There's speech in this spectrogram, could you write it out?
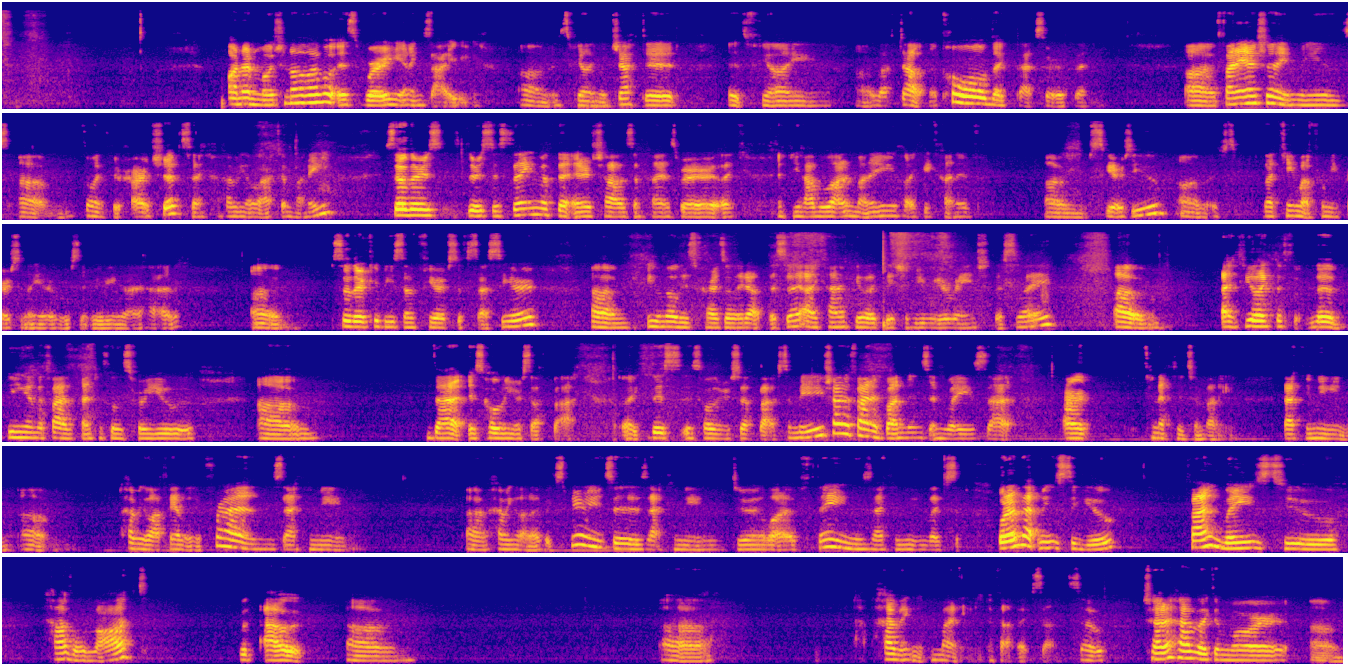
on an emotional level, it's worry and anxiety. Um, it's feeling rejected. It's feeling uh, left out in the cold, like that sort of thing. Uh, financially, it means um, going through hardships, like having a lack of money. So there's there's this thing with the inner child sometimes where like if you have a lot of money, like it kind of um, scares you. Um, that came up for me personally in a recent reading that I had. Um, so there could be some fear of success here. Um, even though these cards are laid out this way, I kind of feel like they should be rearranged this way. Um, I feel like the, the being in the Five of Pentacles for you, um, that is holding yourself back. Like this is holding yourself back. So maybe try to find abundance in ways that aren't connected to money. That can mean um, having a lot of family and friends. That can mean um, having a lot of experiences. That can mean doing a lot of things. That can mean like whatever that means to you. Find ways to have a lot without um, uh, having money, if that makes sense. So try to have like a more um,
